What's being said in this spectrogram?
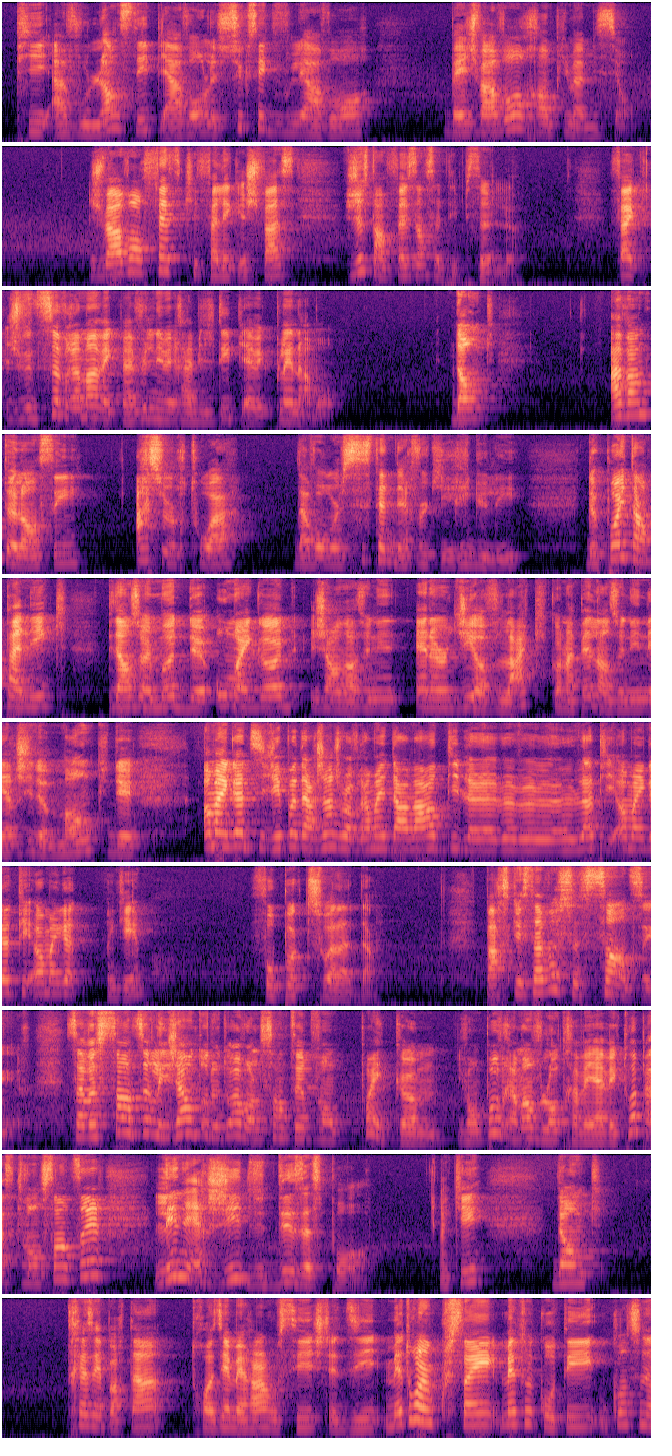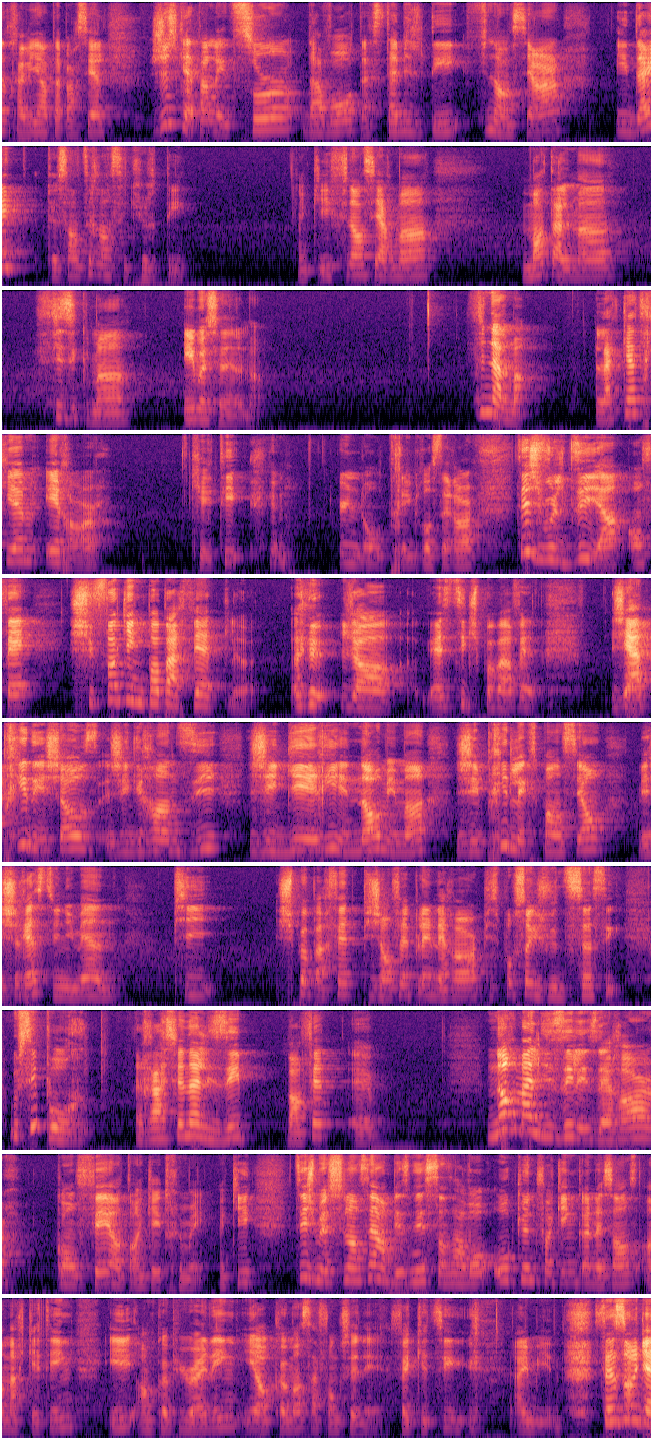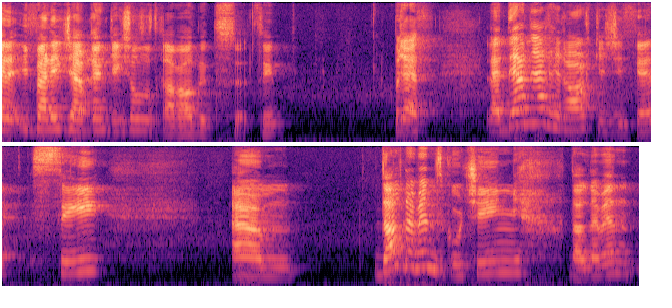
puis à vous lancer, puis à avoir le succès que vous voulez avoir, ben, je vais avoir rempli ma mission. Je vais avoir fait ce qu'il fallait que je fasse juste en faisant cet épisode-là. Fait que je vous dis ça vraiment avec ma vulnérabilité puis avec plein d'amour. Donc, avant de te lancer, assure-toi d'avoir un système nerveux qui est régulé, de pas être en panique, puis dans un mode de oh my god, genre dans une energy of lack qu'on appelle dans une énergie de manque de oh my god, si j'ai pas d'argent, je vais vraiment être dans l'ordre, puis blablabla, puis oh my god, puis oh my god. OK? Faut pas que tu sois là-dedans. Parce que ça va se sentir. Ça va se sentir, les gens autour de toi vont le sentir, ils vont pas être comme. Ils vont pas vraiment vouloir travailler avec toi parce qu'ils vont sentir l'énergie du désespoir. OK? Donc, très important. Troisième erreur aussi, je te dis, mets-toi un coussin, mets-toi de côté ou continue à travailler en ta partielle jusqu'à temps d'être sûr d'avoir ta stabilité financière et d'être, te sentir en sécurité. OK? Financièrement, mentalement, physiquement, émotionnellement. Finalement, la quatrième erreur, qui a été une, autre très grosse erreur. Tu sais, je vous le dis, hein, on fait. Je suis fucking pas parfaite, là. Genre, est-ce que je suis pas parfaite? J'ai appris des choses, j'ai grandi, j'ai guéri énormément, j'ai pris de l'expansion, mais je reste une humaine. Puis, je suis pas parfaite, puis j'en fais plein d'erreurs. Puis c'est pour ça que je vous dis ça. C'est aussi pour rationaliser, ben, en fait, euh, normaliser les erreurs qu'on fait en tant qu'être humain, ok? Tu sais, je me suis lancée en business sans avoir aucune fucking connaissance en marketing et en copywriting et en comment ça fonctionnait. Fait que, tu sais, I mean, c'est sûr qu'il fallait que j'apprenne quelque chose au travers de tout ça, tu sais. Bref, la dernière erreur que j'ai faite, c'est euh, dans le domaine du coaching, dans le domaine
